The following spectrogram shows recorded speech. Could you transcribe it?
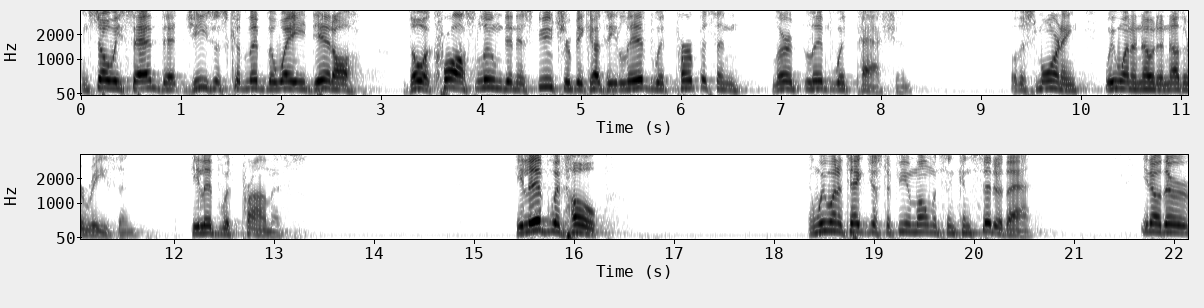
And so he said that Jesus could live the way he did, although a cross loomed in his future because he lived with purpose and lived with passion. Well, this morning, we want to note another reason. He lived with promise, he lived with hope. And we want to take just a few moments and consider that. You know, there,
